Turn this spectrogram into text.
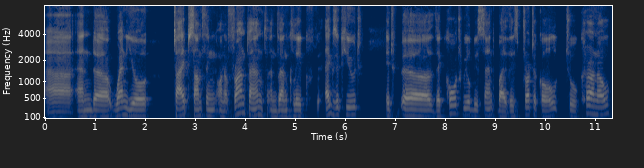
Uh, and uh, when you type something on a front end and then click execute, it uh, the code will be sent by this protocol to kernel.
